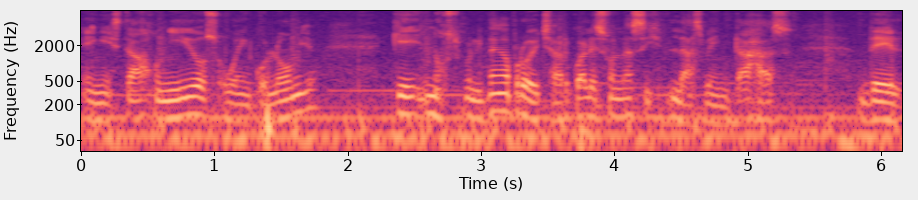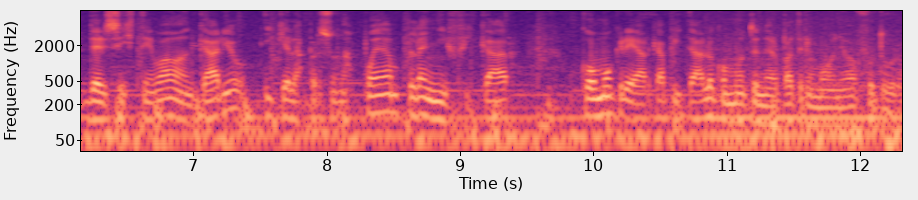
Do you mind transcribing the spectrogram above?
en Estados Unidos o en Colombia que nos permitan aprovechar cuáles son las, las ventajas del, sistema bancario y que las personas puedan planificar cómo crear capital o cómo tener patrimonio a futuro.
